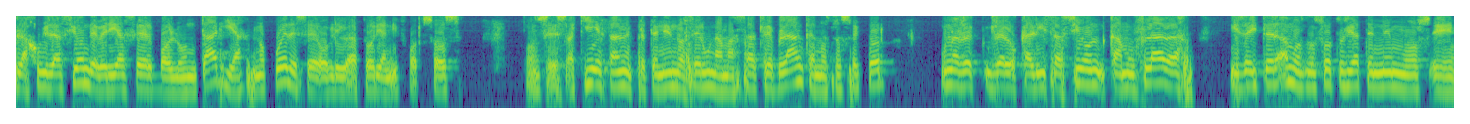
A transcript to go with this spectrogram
la jubilación debería ser voluntaria, no puede ser obligatoria ni forzosa. Entonces, aquí están pretendiendo hacer una masacre blanca en nuestro sector, una relocalización camuflada. Y reiteramos, nosotros ya tenemos eh,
